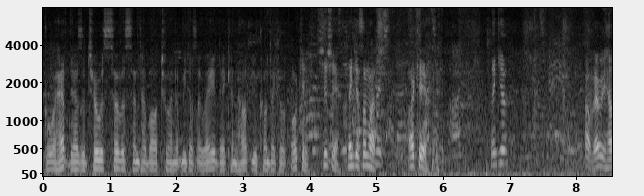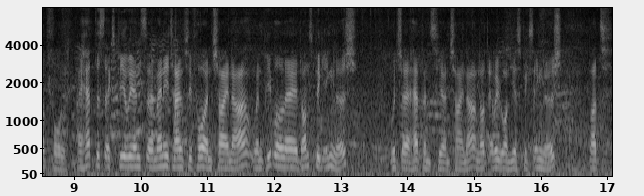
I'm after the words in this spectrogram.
Go ahead, there's a tourist service center about 200 meters away. They can help you contact. Okay, Thank you so much. Okay thank you. Oh, very helpful. I had this experience uh, many times before in China when people uh, don't speak English, which uh, happens here in China. Not everyone here speaks English, but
